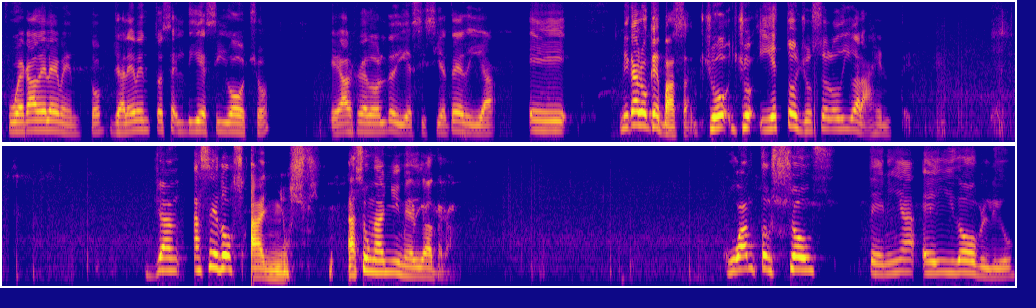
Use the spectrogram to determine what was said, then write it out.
fuera del evento. Ya el evento es el 18, que es alrededor de 17 días. Eh, mira lo que pasa. Yo, yo, y esto yo se lo digo a la gente. Jan, hace dos años, hace un año y medio atrás, ¿cuántos shows tenía AEW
